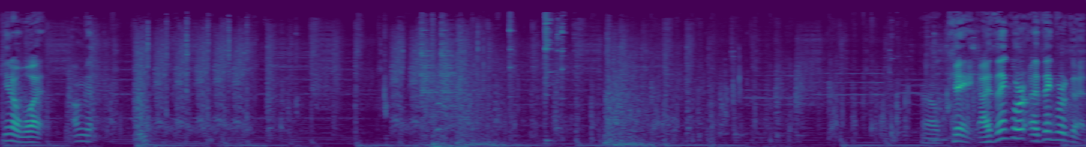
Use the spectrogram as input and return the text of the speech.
You know what? I'm gonna. Okay, I think we're I think we're good.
